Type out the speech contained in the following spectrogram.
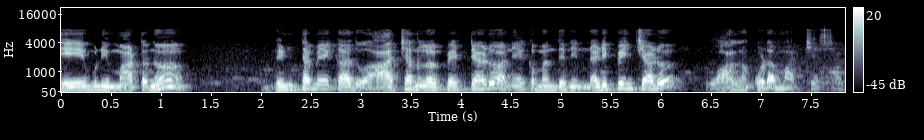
దేవుని మాటను వింటమే కాదు ఆచరణలో పెట్టాడు అనేక మందిని నడిపించాడు వాళ్ళను కూడా మార్చేశాడు.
